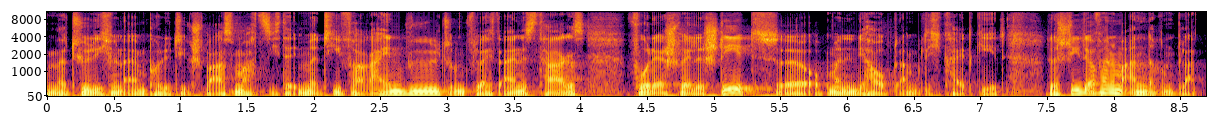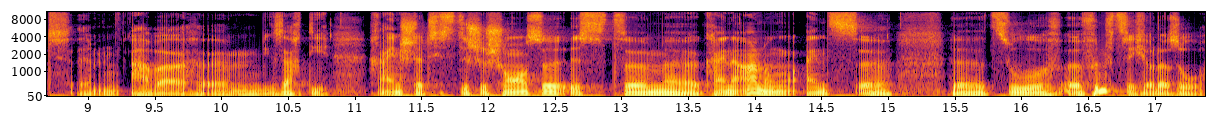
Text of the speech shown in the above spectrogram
natürlich, wenn einem Politik Spaß macht, sich da immer tiefer reinwühlt und vielleicht eines Tages vor der Schwelle steht, ob man in die Hauptamtlichkeit geht. Das steht auf einem anderen Blatt. Ähm, aber ähm, wie gesagt, die rein statistische Chance ist, keine Ahnung, eins zu 50 oder so,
